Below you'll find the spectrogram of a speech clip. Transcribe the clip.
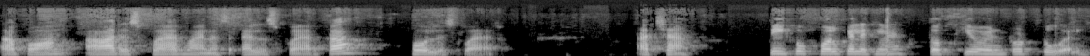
upon R square minus L square का होल स्क्वायर अच्छा पी को खोल के लिख लें तो Q into two L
